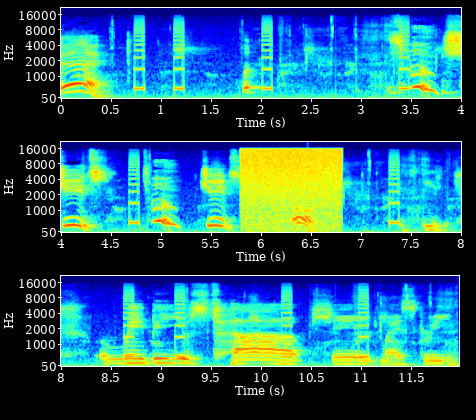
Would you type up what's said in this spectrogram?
Eh! What? Cheats! Cheats! Oh it's easy. Maybe you stop shake my screen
